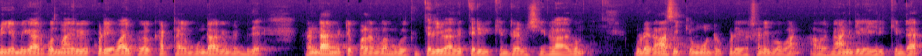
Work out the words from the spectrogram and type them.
மிக மிக அற்புதமாக இருக்கக்கூடிய வாய்ப்புகள் கட்டாயம் உண்டாகும் என்பதே ரெண்டாம் வீட்டு பலன்களும் உங்களுக்கு தெளிவாக தெரிவிக்கின்ற விஷயங்களாகும். உங்களுடைய ராசிக்கு மூன்று கூடிய சனி பகவான் அவர் நான்கிலே இருக்கின்றார்.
